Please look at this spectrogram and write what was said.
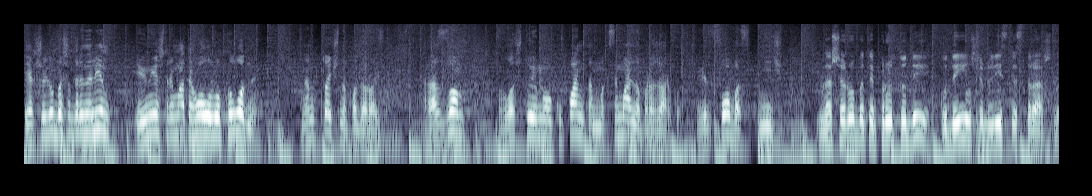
Якщо любиш адреналін і вмієш тримати голову холодною, нам точно по дорозі. Разом влаштуємо окупантам максимальну прожарку від Фобос ніч. Наші роботи пруть туди, куди іншим лізти страшно.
